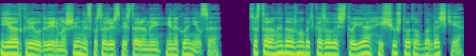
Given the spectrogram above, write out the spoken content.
я открыл дверь машины с пассажирской стороны и наклонился. Со стороны, должно быть, казалось, что я ищу что-то в бардачке.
